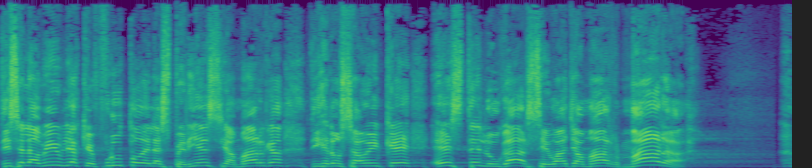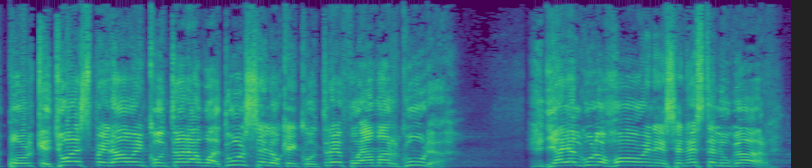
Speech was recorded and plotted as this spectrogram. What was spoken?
Dice la Biblia que fruto de la experiencia amarga, dijeron, ¿saben qué? Este lugar se va a llamar Mara. Porque yo esperaba encontrar agua dulce, lo que encontré fue amargura. Y hay algunos jóvenes en este lugar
